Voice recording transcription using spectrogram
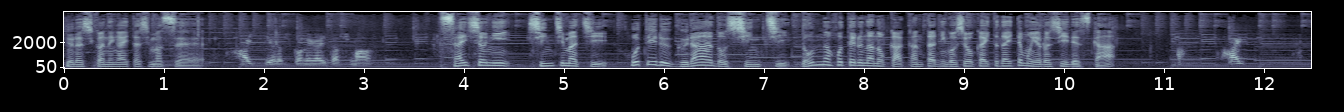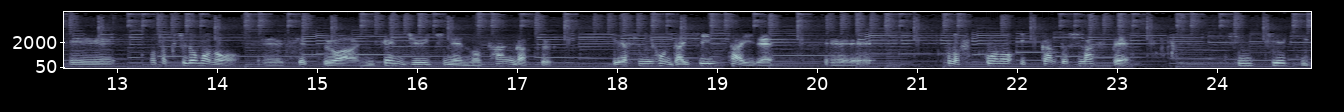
よろしくお願いいたします。はいよろしくお願いいたします最初に新地町ホテルグラード新地どんなホテルなのか簡単にご紹介いただいてもよろしいですか？はい、えー、私どもの、えー、施設は2011年の3月東日本大震災で、えー、その復興の一環としまして新地駅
